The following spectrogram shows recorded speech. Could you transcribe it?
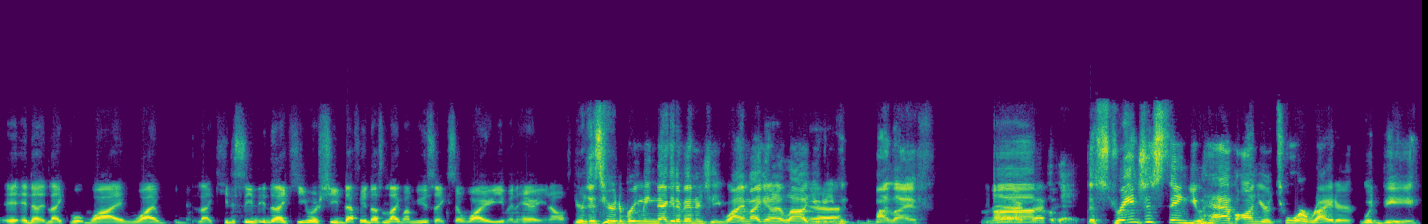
it, it, like why why like he just like he or she definitely doesn't like my music. So why are you even here? You know, you're just here to bring me negative energy. Why am I going to allow yeah. you to even be my life? Yeah, uh, exactly. Okay. The strangest thing you have on your tour rider would be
